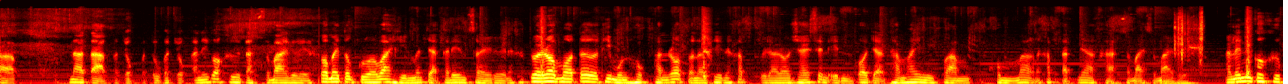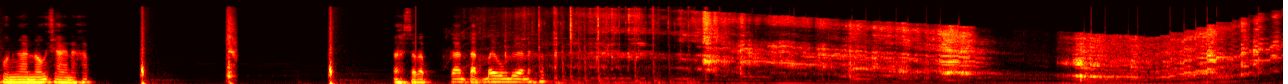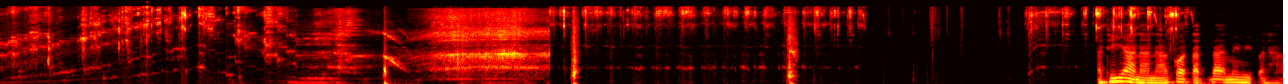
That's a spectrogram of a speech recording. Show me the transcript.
หน้าต่างกระจกประตูกระจก อันนี้ก็คือตัดสบายเลย ก็ไม่ต้องกลัวว่าหินมันจะกระเด็นใส่เลยนะครับด้วยรอบมอเตอร์ที่หมุน 6,000 รอบต่อนาทีนะครับเวลาเราใช้เส้นเอ็นก็จะทำให้มีความคมมากนะครับ ตัดหญ้าขาดสบายๆเลยอันนี้ก็คือผลงานน้องชายนะครับอะสำหรับการตัดใบวงเดือนนะครับ ที่หญ้าหนาๆก็ตัดได้ไม่มีปัญหา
